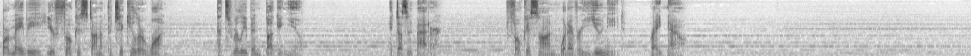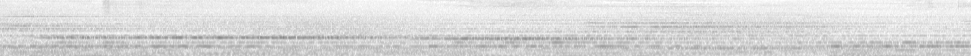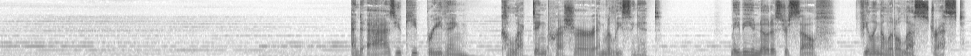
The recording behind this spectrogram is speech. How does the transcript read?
Or maybe you're focused on a particular one that's really been bugging you. It doesn't matter. Focus on whatever you need right now. And as you keep breathing, collecting pressure and releasing it, maybe you notice yourself feeling a little less stressed.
